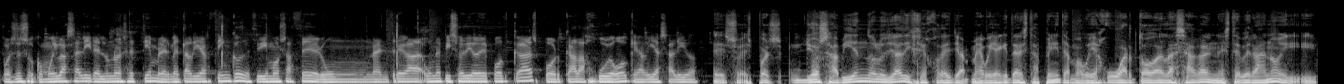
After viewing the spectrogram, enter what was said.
pues eso, como iba a salir el 1 de septiembre el Metal Gear 5, decidimos hacer un- una entrega, un episodio de podcast por cada juego que había salido. Eso es, pues yo sabiéndolo ya dije, joder, ya me voy a quitar estas penitas, me voy a jugar toda la saga en este verano y,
